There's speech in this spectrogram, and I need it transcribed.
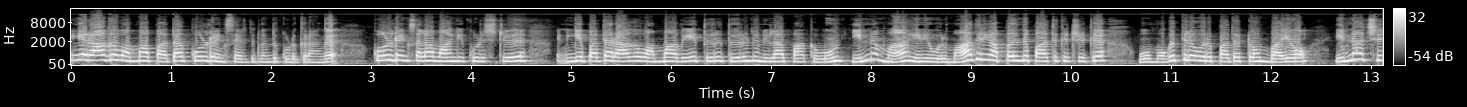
இங்கே ராகவ் அம்மா பார்த்தா கூல் ட்ரிங்க்ஸ் எடுத்துகிட்டு வந்து கொடுக்குறாங்க. கூல்ட்ரிங்க்ஸ் எல்லாம் வாங்கி குடிச்சிட்டு இங்கே பார்த்தா ராகவ் அம்மாவே திரு திருன்னு நிலா பார்க்கவும் என்னம்மா என்னை ஒரு மாதிரி அப்போ இருந்து பார்த்துக்கிட்டு இருக்க? உன் முகத்தில் ஒரு பதட்டம் பயம். என்னாச்சு?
